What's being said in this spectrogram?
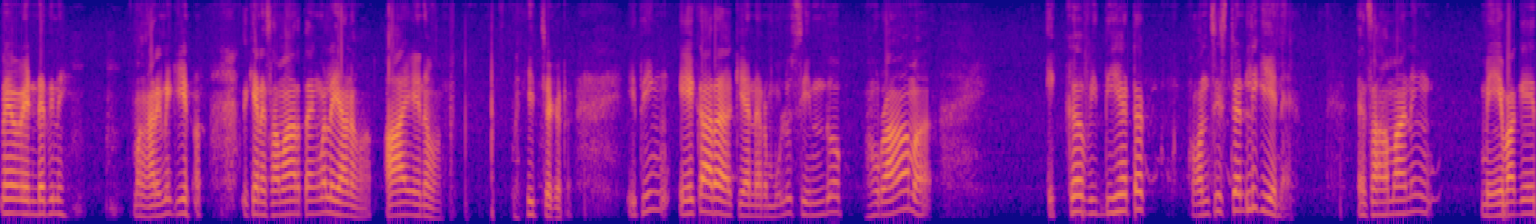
මේ වෙන්ඩතිනේ මං හරින කියන එකන සමාර්තැන්වල යනවා. ආය එනවා. හිච්චකට ඉතින් ඒක අර කියන්න අර මුළු සින්දුව හුරාම එක විදිහට කොන්සිස්ටන්ලි කියන සාමානෙන් මේ වගේ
